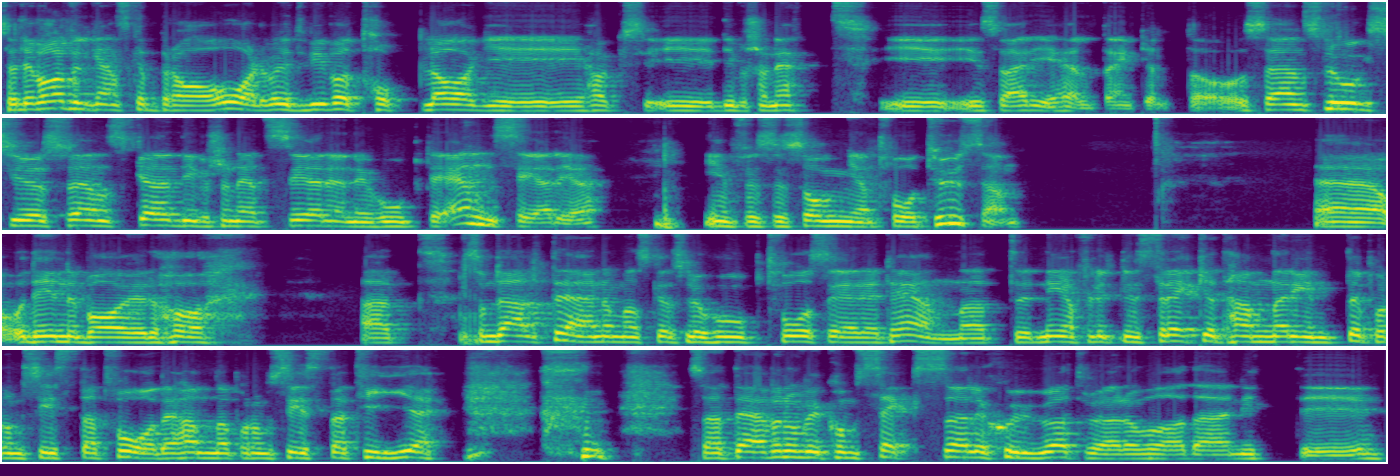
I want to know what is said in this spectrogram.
så det var väl ganska bra år. Det var, vi var topplag i, högst, i division 1 i, i Sverige helt enkelt. Då. Och sen slogs ju svenska division 1-serien ihop till en serie inför säsongen 2000. Eh, och det innebar ju då att, som det alltid är när man ska slå ihop två serier till en, att nedflyttningsstrecket hamnar inte på de sista två, det hamnar på de sista tio. så att även om vi kom sexa eller sjua tror jag det var där 90,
